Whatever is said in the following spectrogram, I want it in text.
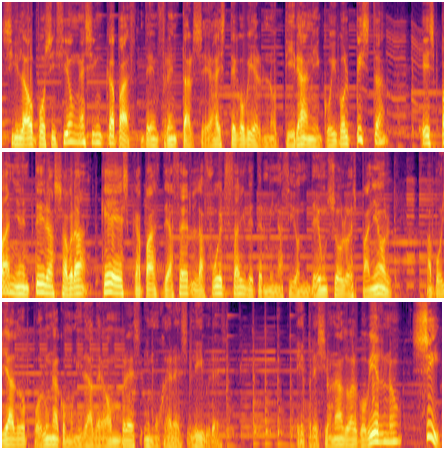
Si la oposición es incapaz de enfrentarse a este gobierno tiránico y golpista, España entera sabrá qué es capaz de hacer la fuerza y determinación de un solo español, apoyado por una comunidad de hombres y mujeres libres. ¿He presionado al gobierno? Sí,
